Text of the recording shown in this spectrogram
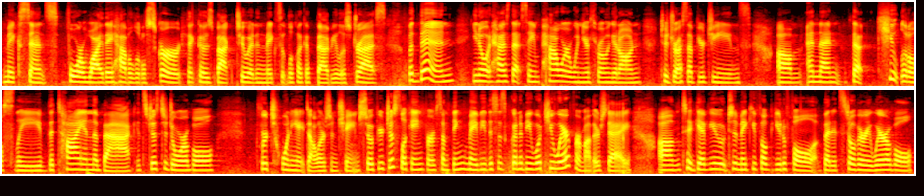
makes sense for why they have a little skirt that goes back to it and makes it look like a fabulous dress. But then, you know, it has that same power when you're throwing it on to dress up your jeans. Um, and then that cute little sleeve, the tie in the back, it's just adorable for $28 and change. So if you're just looking for something, maybe this is going to be what you wear for Mother's Day um, to give you, to make you feel beautiful, but it's still very wearable.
